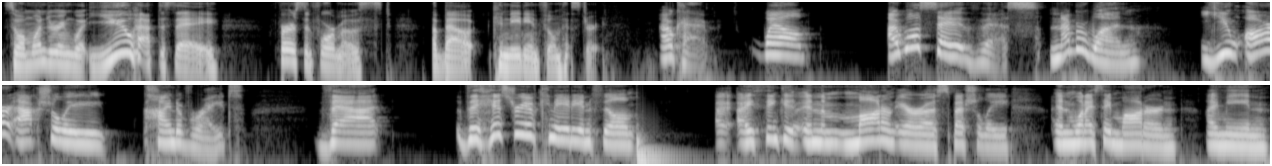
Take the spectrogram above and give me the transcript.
So I'm wondering what you have to say first and foremost about Canadian film history. Okay. Well, I will say this. Number one, you are actually kind of right that the history of Canadian film I, I think in the modern era, especially, and when I say modern, I mean,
